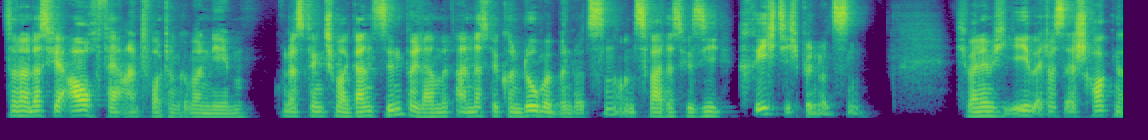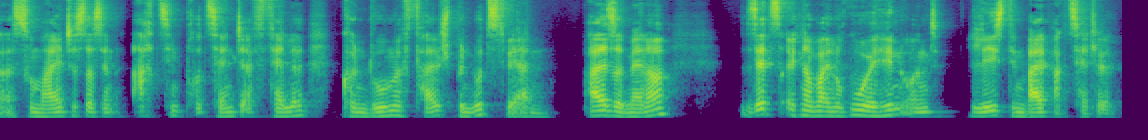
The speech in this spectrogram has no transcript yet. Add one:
sondern dass wir auch Verantwortung übernehmen. Und das fängt schon mal ganz simpel damit an, dass wir Kondome benutzen, und zwar, dass wir sie richtig benutzen. Ich war nämlich eben etwas erschrocken, als du meintest, dass in 18 Prozent der Fälle Kondome falsch benutzt werden. Also Männer, setzt euch nochmal in Ruhe hin und lest den Beipackzettel.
